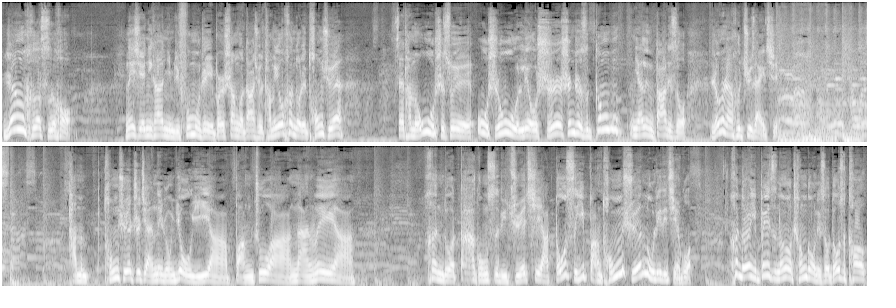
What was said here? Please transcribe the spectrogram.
任何时候。那些你看，你们的父母这一辈上过大学，他们有很多的同学，在他们五十岁、五十五、六十，甚至是更年龄大的时候，仍然会聚在一起。他们同学之间那种友谊啊、帮助啊、安慰啊，很多大公司的崛起啊，都是一帮同学努力的结果。很多人一辈子能够成功的时候，都是靠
